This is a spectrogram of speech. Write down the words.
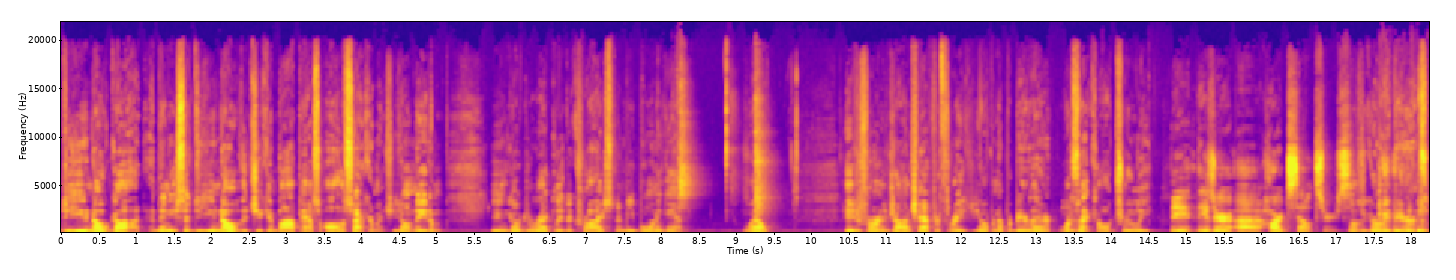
Do you know God? And then he said, Do you know that you can bypass all the sacraments? You don't need them. You can go directly to Christ and be born again. Well, he's referring to John chapter 3. You open up a beer there? What is that called? Truly? The, these are uh, hard seltzers. Those are girly beers.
